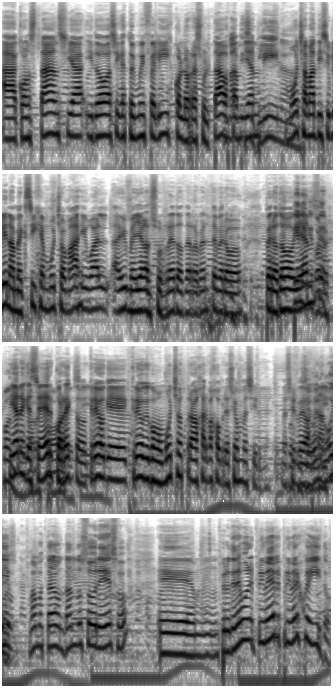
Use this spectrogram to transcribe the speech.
a constancia y todo. Así que estoy muy feliz con los resultados Más también. disciplina. Mucha más disciplina, me exigen mucho más. Igual ahí me llegan sus retos de repente, pero, pero todo Tiene bien. que ser. Corresponde, Tiene que ser, correcto. sí. Creo que creo que como muchos trabajar bajo presión me sirve. Me sirve Sí, bueno, bastante. oye, vamos a estar ahondando sobre eso. eh, pero tenemos el primer, primer jueguito.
